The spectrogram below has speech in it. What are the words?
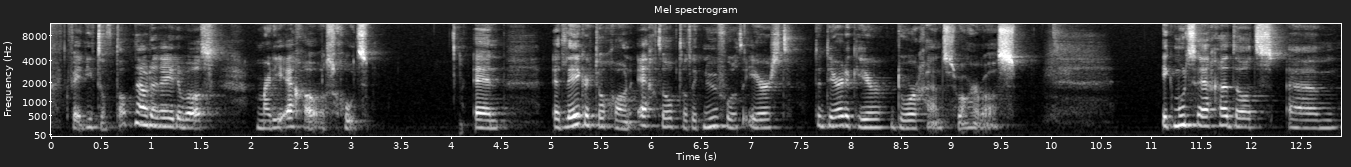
ik weet niet of dat nou de reden was, maar die echo was goed. En het leek er toch gewoon echt op dat ik nu voor het eerst de derde keer doorgaand zwanger was. Ik moet zeggen dat um,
